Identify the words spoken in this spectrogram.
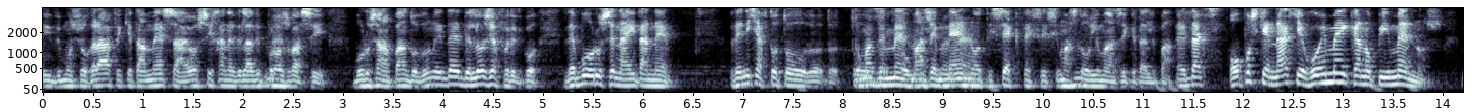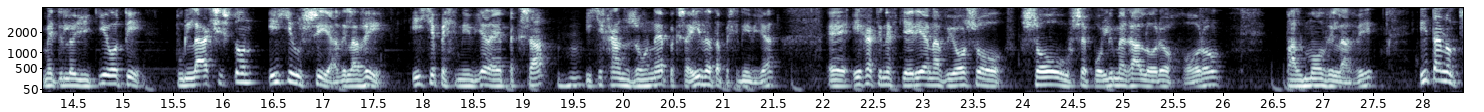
οι δημοσιογράφοι και τα μέσα, όσοι είχαν δηλαδή Ναι. πρόσβαση, μπορούσαν να πάνε να το δουν. Ήταν εντελώς διαφορετικό. Δεν μπορούσε να ήταν. Δεν είχε αυτό το, το, το, μαζεμένο, το ας πούμε, μαζεμένο ναι. της έκθεσης, είμαστε όλοι μαζί κτλ. Ε, εντάξει. Όπως και να έχει, εγώ είμαι ικανοποιημένος με τη λογική ότι τουλάχιστον είχε ουσία. Δηλαδή, είχε παιχνίδια, έπαιξα, είχε hands-on, έπαιξα, είδα τα παιχνίδια. Ε, είχα την ευκαιρία να βιώσω show σε πολύ μεγάλο ωραίο χώρο, παλμό δηλαδή. Ήταν οκ.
